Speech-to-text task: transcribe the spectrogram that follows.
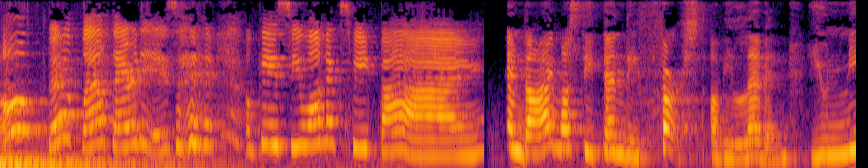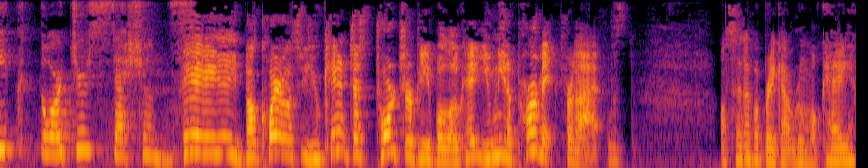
Oh, there, well, there it is. okay, see you all next week. Bye. And I must attend the first of 11 unique torture sessions. Hey, hey, hey, Balqueros, you can't just torture people, okay? You need a permit for that. I'll set up a breakout room, okay?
